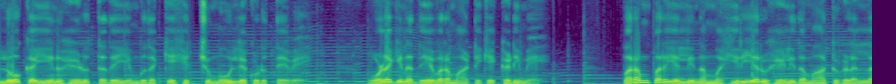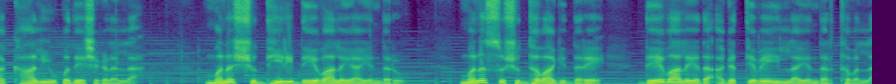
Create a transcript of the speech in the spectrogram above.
ಲೋಕ ಏನು ಹೇಳುತ್ತದೆ ಎಂಬುದಕ್ಕೆ ಹೆಚ್ಚು ಮೌಲ್ಯ ಕೊಡುತ್ತೇವೆ. ಒಳಗಿನ ದೇವರ ಮಾಟಿಗೆ ಕಡಿಮೆ. ಪರಂಪರೆಯಲ್ಲಿ ನಮ್ಮ ಹಿರಿಯರು ಹೇಳಿದ ಮಾತುಗಳೆಲ್ಲ ಖಾಲಿ ಉಪದೇಶಗಳಲ್ಲ. ಮನಃಶುದ್ಧೀರಿ ದೇವಾಲಯ ಎಂದರು. ಮನಸ್ಸು ಶುದ್ಧವಾಗಿದ್ದರೆ ದೇವಾಲಯದ ಅಗತ್ಯವೇ ಇಲ್ಲ ಎಂದರ್ಥವಲ್ಲ.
